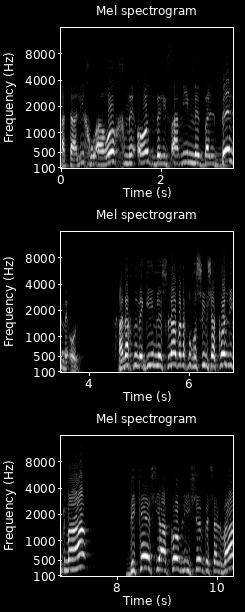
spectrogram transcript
התהליך הוא ארוך מאוד ולפעמים מבלבל מאוד. אנחנו מגיעים לשלב, אנחנו חושבים שהכל נגמר, ביקש יעקב להישב בשלווה,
